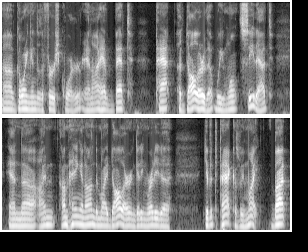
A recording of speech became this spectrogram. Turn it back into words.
uh, going into the first quarter. And I have bet Pat a dollar that we won't see that. And uh, I'm I'm hanging on to my dollar and getting ready to give it to Pat because we might. But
